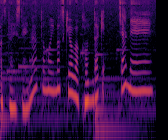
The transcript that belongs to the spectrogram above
お伝えしたいなと思います。今日はこんだけ。じゃあね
